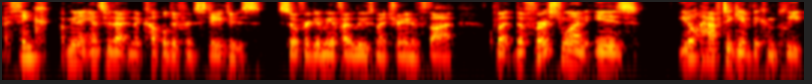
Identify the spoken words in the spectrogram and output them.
I think I'm going to answer that in a couple different stages. So forgive me if I lose my train of thought. But the first one is you don't have to give the complete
